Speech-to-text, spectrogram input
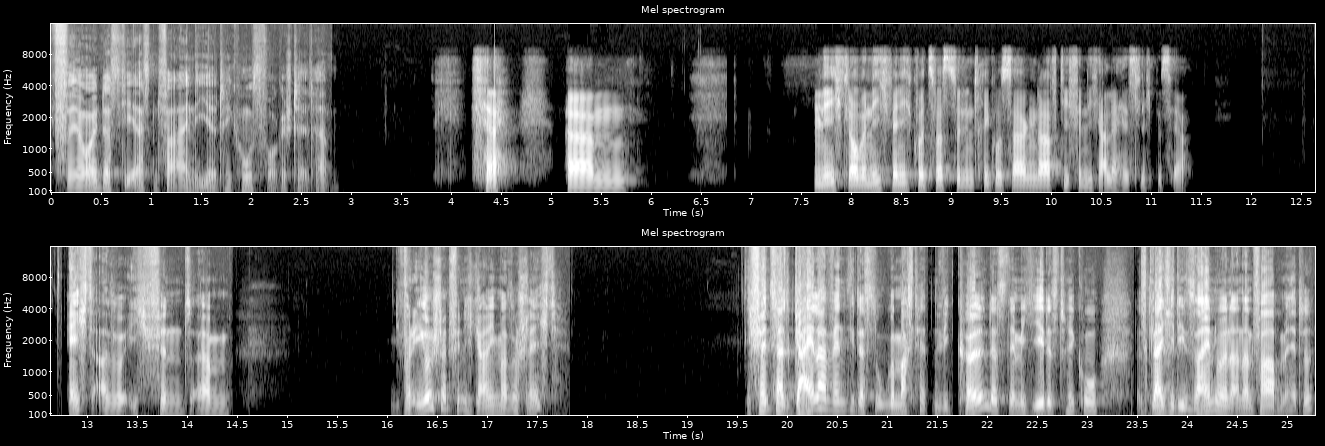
freut, dass die ersten Vereine ihre Trikots vorgestellt haben. ähm, nee, ich glaube nicht, wenn ich kurz was zu den Trikots sagen darf. Die finde ich alle hässlich bisher. Echt? Also ich finde, ähm, die von Ingolstadt finde ich gar nicht mal so schlecht. Ich fände es halt geiler, wenn sie das so gemacht hätten wie Köln, dass nämlich jedes Trikot das gleiche Design nur in anderen Farben hätte.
